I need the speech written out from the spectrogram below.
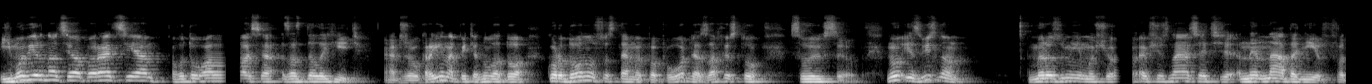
Ймовірно, ця операція готувалася заздалегідь, адже Україна підтягнула до кордону системи ППО для захисту своїх сил. Ну і звісно. Ми розуміємо, що F-16 не надані в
